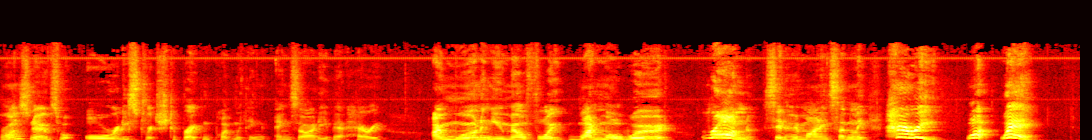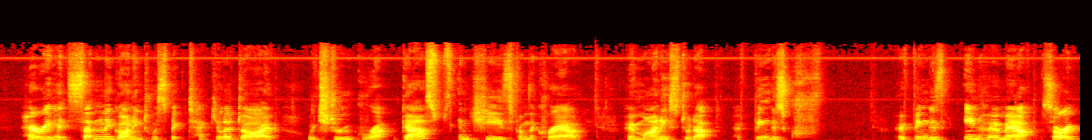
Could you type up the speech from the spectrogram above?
Ron's nerves were already stretched to breaking point with anxiety about Harry. I'm warning you, Malfoy, one more word. Ron! said Hermione suddenly. Harry! What? Where? Harry had suddenly gone into a spectacular dive which drew gra- gasps and cheers from the crowd. Hermione stood up, her fingers cr- her fingers in her mouth. Sorry.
